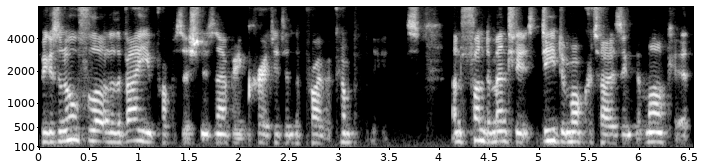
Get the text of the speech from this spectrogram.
because an awful lot of the value proposition is now being created in the private companies. And fundamentally, it's de democratizing the market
